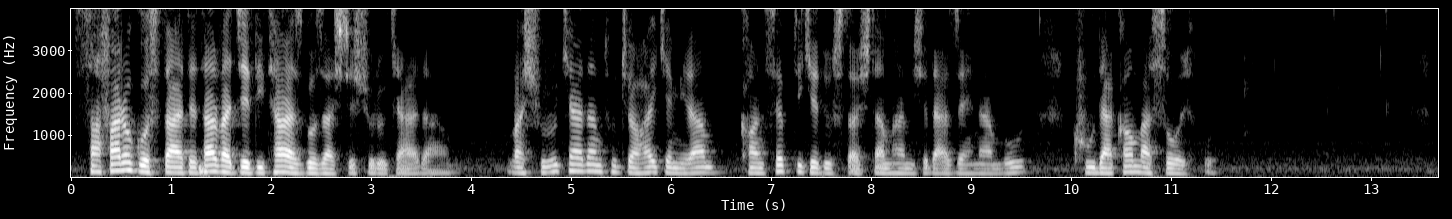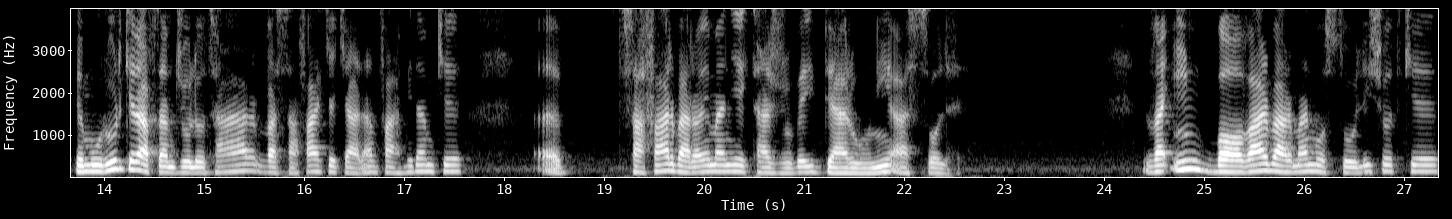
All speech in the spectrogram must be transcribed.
سفر رو گسترده تر و جدیتر از گذشته شروع کردم و شروع کردم تو جاهایی که میرم. کانسپتی که دوست داشتم همیشه در ذهنم بود. کودکان و صلح بود. به مرور که رفتم جلوتر و سفر که کردم فهمیدم که سفر برای من یک تجربه درونی از صلحه. و این باور بر من مستولی شد که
